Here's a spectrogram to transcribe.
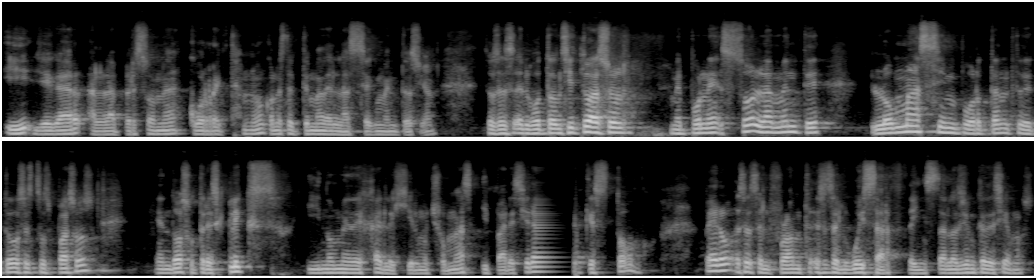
y llegar a la persona correcta, ¿no? Con este tema de la segmentación. Entonces, el botoncito azul me pone solamente lo más importante de todos estos pasos en dos o tres clics y no me deja elegir mucho más y pareciera que es todo. Pero ese es el front, ese es el wizard de instalación que decíamos.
